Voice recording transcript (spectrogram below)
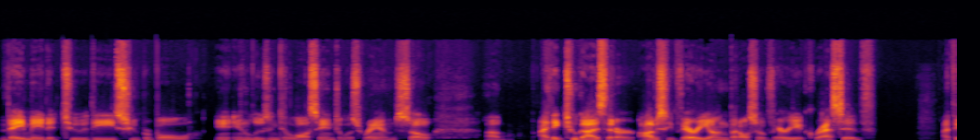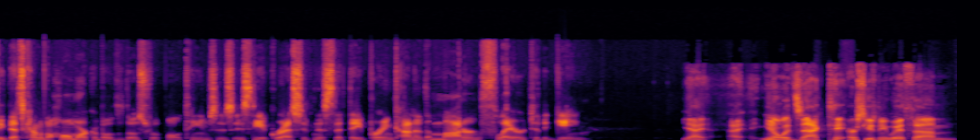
they made it to the Super Bowl in, in losing to the Los Angeles Rams. So uh, I think two guys that are obviously very young, but also very aggressive. I think that's kind of the hallmark of both of those football teams is is the aggressiveness that they bring, kind of the modern flair to the game. Yeah, I, you know, with Zac, Ta- or excuse me, with um,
